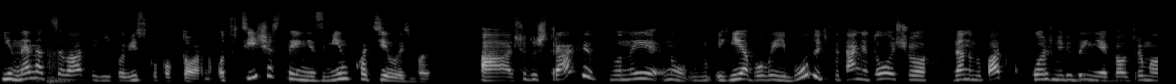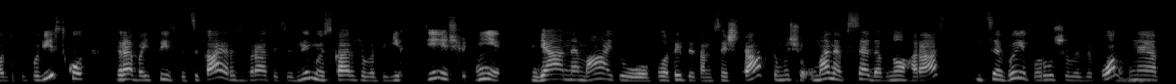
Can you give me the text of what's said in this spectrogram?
і не надсилати їй повістку повторно. От в цій частині змін хотілося би. А щодо штрафів, вони ну є, були і будуть. Питання того, що в даному випадку кожній людині, яка отримала таку повістку, треба йти в ТЦК і розбиратися з ними, і оскаржувати їхні дії. Що ні, я не маю платити там цей штраф, тому що у мене все давно гаразд, і це ви порушили закон, не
